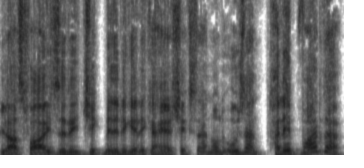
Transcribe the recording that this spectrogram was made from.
Biraz faizleri çekmeleri gereken yer çekseler ne oluyor? O yüzden talep var da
